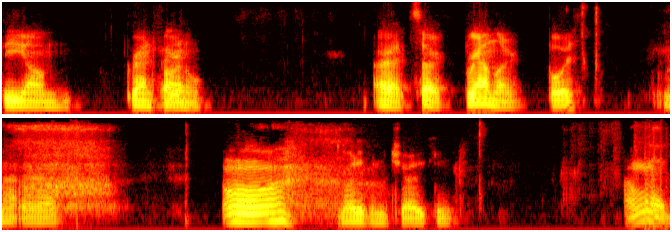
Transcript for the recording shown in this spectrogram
the um grand Okay. final. All right. So Brownlow boys. Matt Rowell. oh, Not even joking. I'm gonna.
